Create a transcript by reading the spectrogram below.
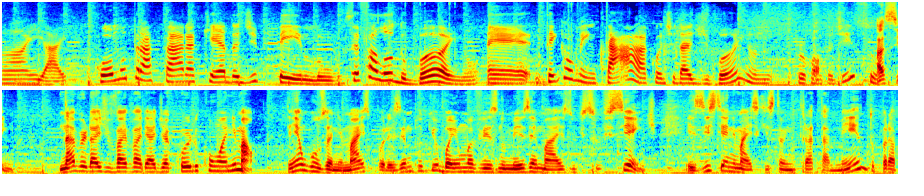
Ai, ai. Como tratar a queda de pelo? Você falou do banho, é, tem que aumentar a quantidade de banho por conta disso? Assim, na verdade vai variar de acordo com o animal. Tem alguns animais, por exemplo, que o banho uma vez no mês é mais do que suficiente. Existem animais que estão em tratamento para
